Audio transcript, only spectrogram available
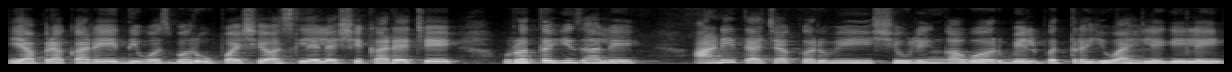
या प्रकारे दिवसभर उपाशी असलेल्या शिकाऱ्याचे व्रतही झाले आणि त्याच्या करवी शिवलिंगावर बेलपत्रही वाहिले गेले.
